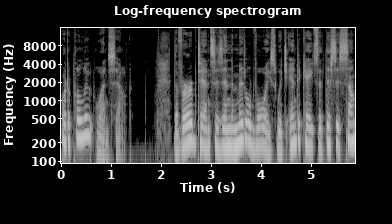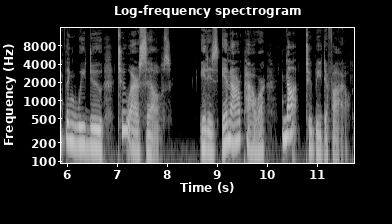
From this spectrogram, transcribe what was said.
or to pollute oneself. The verb tense is in the middle voice, which indicates that this is something we do to ourselves. It is in our power not to be defiled.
